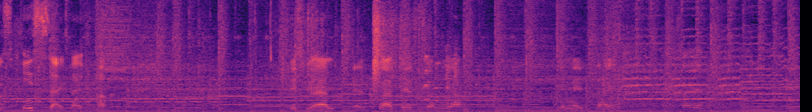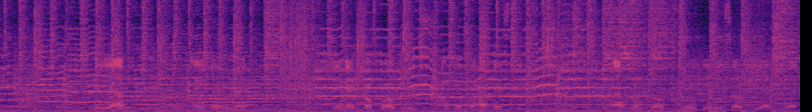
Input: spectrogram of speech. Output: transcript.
It's inside my farm. This is where I uh, planted some yam in tire. The yam doing very well. In a couple of weeks, I'm going to harvest it. I'm going to upload the result here as well.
